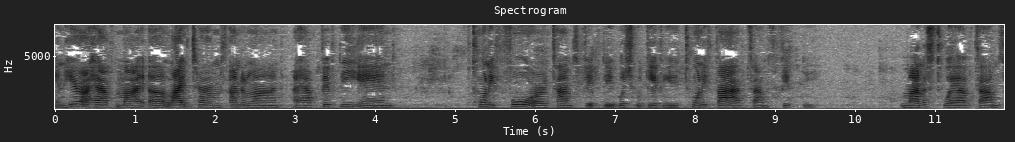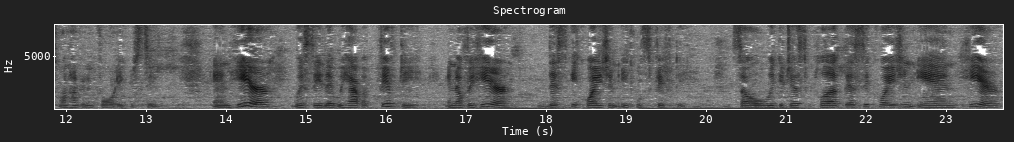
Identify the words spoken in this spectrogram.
And here I have my uh, like terms underlined. I have 50 and 24 times 50, which would give you 25 times 50. minus 12 times 104 equals 2. And here we see that we have a 50 and over here this equation equals 50. So we could just plug this equation in here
